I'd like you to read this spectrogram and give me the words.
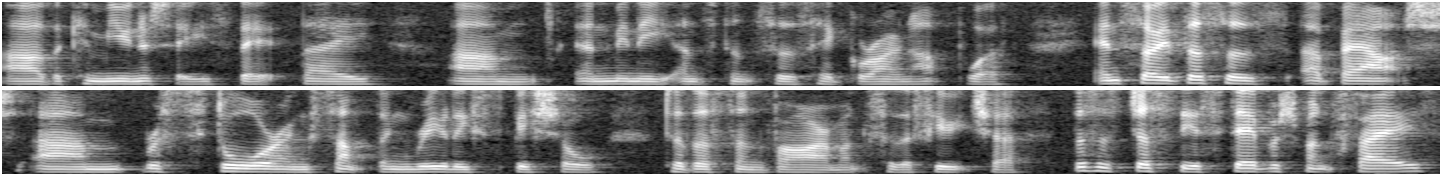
uh, the communities that they, um, in many instances, had grown up with. And so this is about um, restoring something really special to this environment for the future. This is just the establishment phase,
